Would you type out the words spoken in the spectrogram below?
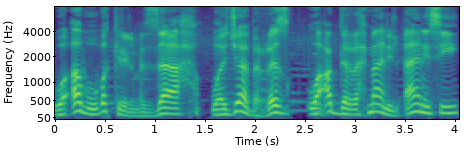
وأبو بكر المزاح وجابر رزق وعبد الرحمن الآنسي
